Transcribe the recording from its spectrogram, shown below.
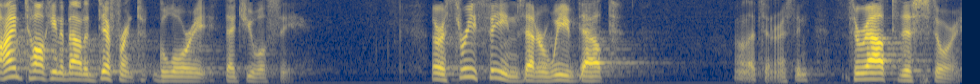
I'm talking about a different glory that you will see. There are three themes that are weaved out. Oh, that's interesting. Throughout this story.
